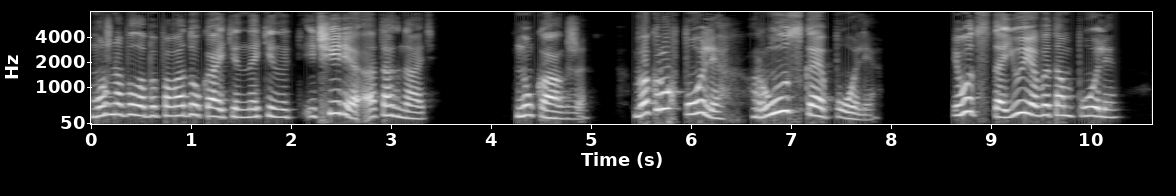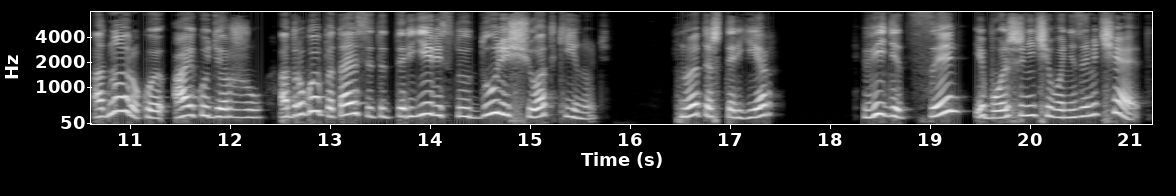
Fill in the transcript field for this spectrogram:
можно было бы поводок Айкин накинуть и черри отогнать. Ну как же, вокруг поле, русское поле. И вот стою я в этом поле, одной рукой Айку держу, а другой пытаюсь эту терьеристую дурищу откинуть. Но это ж терьер, видит цель и больше ничего не замечает.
